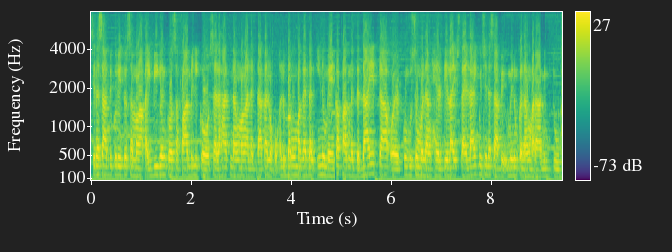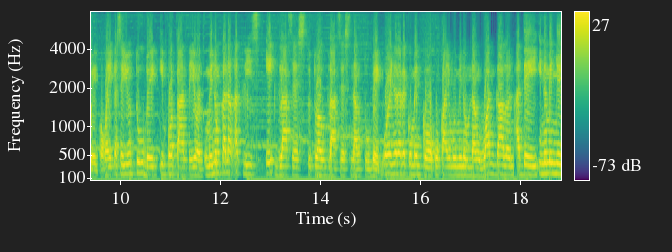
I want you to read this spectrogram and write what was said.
Sinasabi ko rin to sa mga kaibigan ko, sa family ko, sa lahat ng mga nagtatanong kung ano bang magandang inumin kapag nagda-diet ka or kung gusto mo ng healthy lifestyle. Like ko sinasabi, uminom ka ng maraming tubig. Okay? Kasi yung tubig, importante yon. Uminom ka ng at least 8 glasses to 12 glasses ng tubig. Or nire-recommend ko kung kaya mo uminom ng 1 gallon a day, inumin nyo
